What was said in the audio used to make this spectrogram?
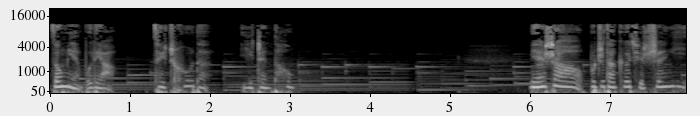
总免不了最初的一阵痛。”年少不知道歌曲深意，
